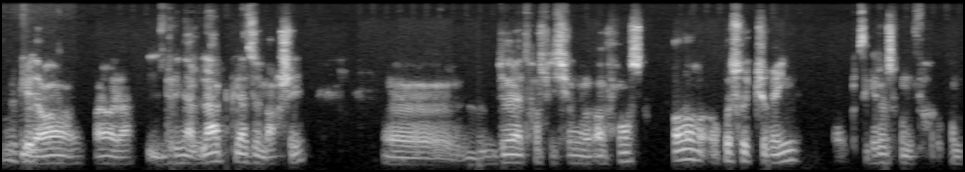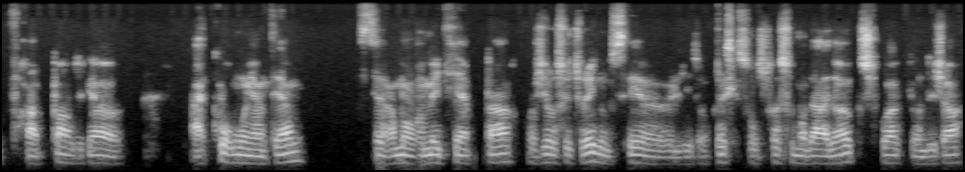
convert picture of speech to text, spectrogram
Okay. voilà, devenir la place de marché euh, de la transmission en France hors restructuring. C'est quelque chose qu'on ne, fera pas, en tout cas, à court moyen terme. C'est vraiment un métier à part. Quand je donc c'est euh, les entreprises qui sont soit sous mandat ad hoc, soit qui ont déjà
